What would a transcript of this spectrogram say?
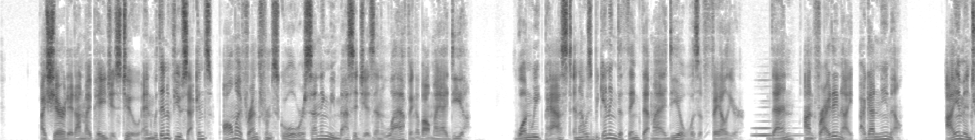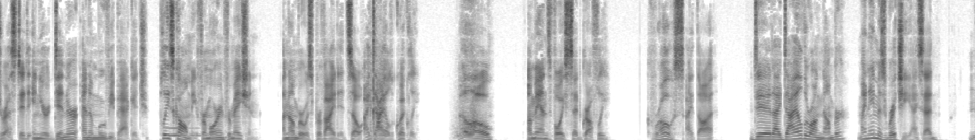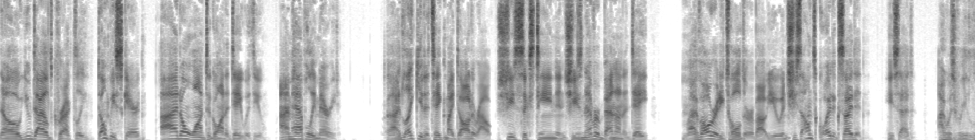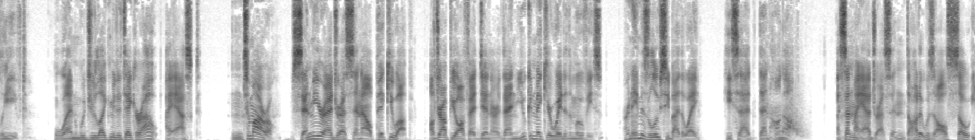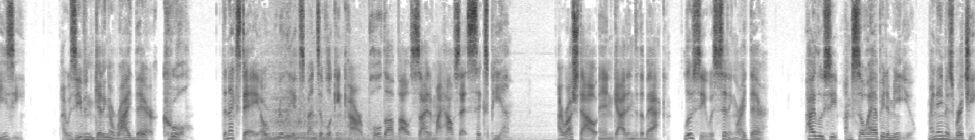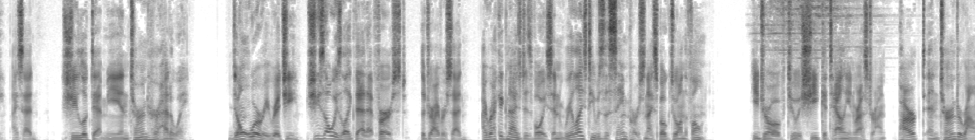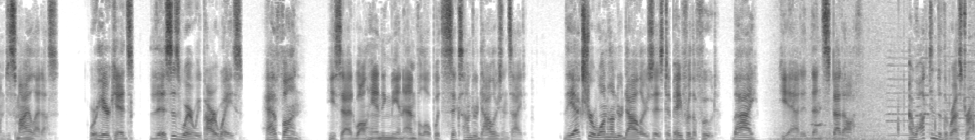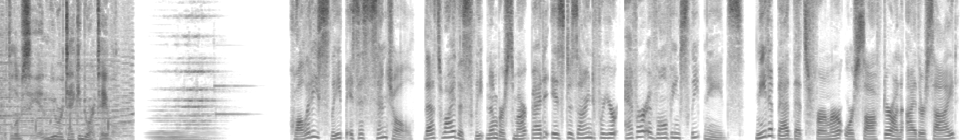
I shared it on my pages too, and within a few seconds, all my friends from school were sending me messages and laughing about my idea. One week passed, and I was beginning to think that my idea was a failure. Then, on Friday night, I got an email. I am interested in your dinner and a movie package. Please call me for more information. A number was provided, so I dialed quickly. Hello? A man's voice said gruffly. Gross, I thought. Did I dial the wrong number? My name is Richie, I said. No, you dialed correctly. Don't be scared. I don't want to go on a date with you. I'm happily married. I'd like you to take my daughter out. She's 16 and she's never been on a date. I've already told her about you and she sounds quite excited, he said. I was relieved. When would you like me to take her out? I asked. Mm, tomorrow. Send me your address and I'll pick you up. I'll drop you off at dinner, then you can make your way to the movies. Her name is Lucy, by the way, he said, then hung up. I sent my address and thought it was all so easy. I was even getting a ride there. Cool. The next day, a really expensive looking car pulled up outside of my house at 6 p.m. I rushed out and got into the back. Lucy was sitting right there. Hi, Lucy. I'm so happy to meet you. My name is Richie, I said. She looked at me and turned her head away. Don't worry, Richie. She's always like that at first, the driver said. I recognized his voice and realized he was the same person I spoke to on the phone. He drove to a chic Italian restaurant, parked, and turned around to smile at us. We're here, kids. This is where we part ways. Have fun, he said while handing me an envelope with $600 inside. The extra $100 is to pay for the food. Bye, he added, then sped off. I walked into the restaurant with Lucy and we were taken to our table. Quality sleep is essential. That's why the Sleep Number Smart Bed is designed for your ever evolving sleep needs. Need a bed that's firmer or softer on either side?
